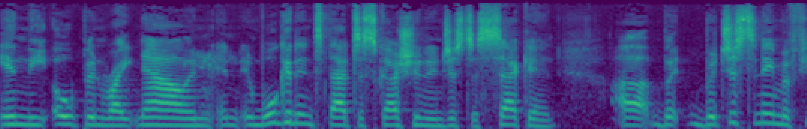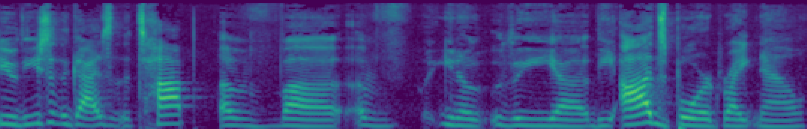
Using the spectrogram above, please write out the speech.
in the Open right now. And, and, and, we'll get into that discussion in just a second. Uh, but but just to name a few, these are the guys at the top of uh, of you know the uh, the odds board right now.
